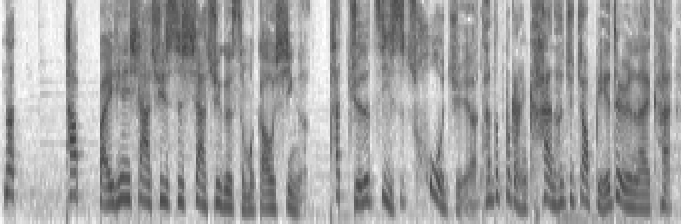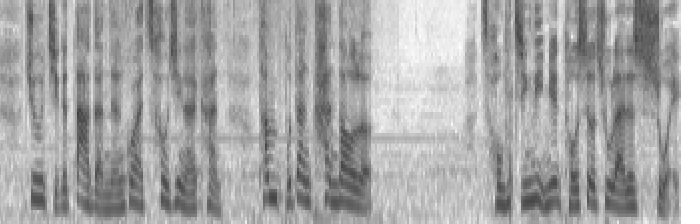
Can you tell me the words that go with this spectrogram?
那他白天下去是下去个什么高兴啊？他觉得自己是错觉啊，他都不敢看，他就叫别的人来看，就有几个大胆的人过来凑进来看。他们不但看到了 从井里面投射出来的水，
